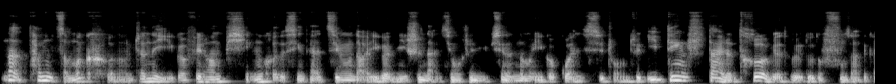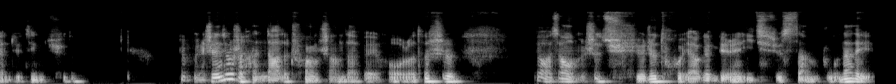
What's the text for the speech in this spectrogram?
那他们怎么可能真的以一个非常平和的心态进入到一个你是男性我是女性的那么一个关系中？就一定是带着特别特别多的复杂的感觉进去的。这本身就是很大的创伤在背后了。它是就好像我们是瘸着腿要跟别人一起去散步，那得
